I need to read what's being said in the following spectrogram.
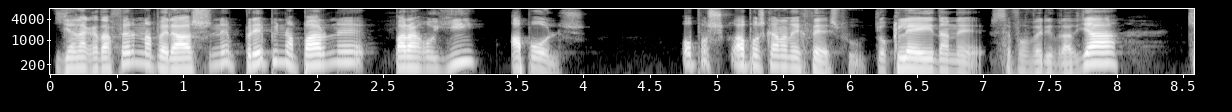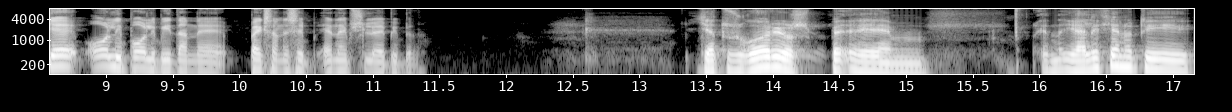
για να καταφέρουν να περάσουν πρέπει να πάρουν παραγωγή από όλους. Όπως, όπως κάνανε χθες. Που και ο Clay ήταν σε φοβερή βραδιά και όλοι οι υπόλοιποι ήταν, παίξανε σε ένα υψηλό επίπεδο. Για τους Warriors, ε, ε, η αλήθεια είναι ότι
